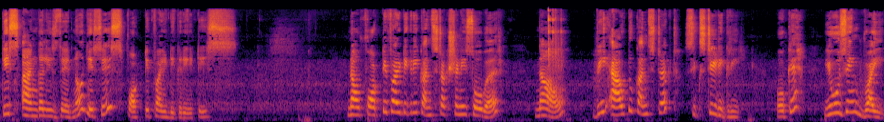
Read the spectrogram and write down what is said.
This angle is there no? This is 45 degree it is. Now 45 degree construction is over. Now we have to construct 60 degree. Okay? Using y.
